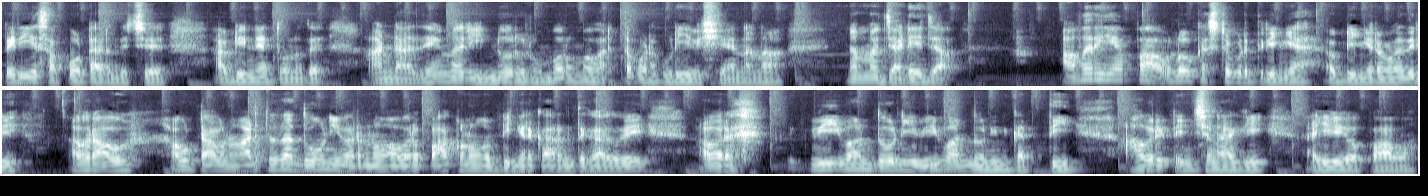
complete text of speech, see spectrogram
பெரிய சப்போர்ட்டாக இருந்துச்சு அப்படின்னே தோணுது. அண்ட் அதே மாதிரி இன்னொரு ரொம்ப ரொம்ப வருத்தப்படக்கூடிய விஷயம் என்னென்னா நம்ம ஜடேஜா அவரை ஏப்பா அவ்வளோ கஷ்டப்படுத்துறீங்க அப்படிங்கிற மாதிரி அவர் அவு அவுட் ஆகணும். அடுத்ததாக தோனி வரணும் அவரை பார்க்கணும் அப்படிங்கிற காரணத்துக்காகவே அவரை we want Dhoni we want தோனின்னு கத்தி அவர் டென்ஷன் ஆகி ஐயோ பாவம்.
